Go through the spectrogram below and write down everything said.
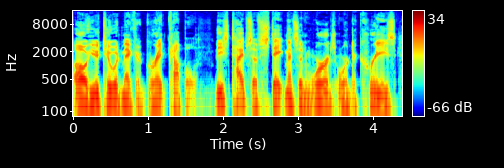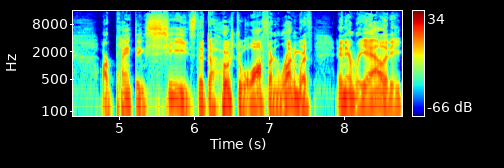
Oh, you two would make a great couple. These types of statements and words or decrees are planting seeds that the host will often run with, and in reality,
